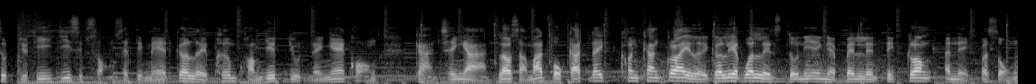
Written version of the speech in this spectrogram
สุดอยู่ที่ 22 เซนติเมตรก็เลยเพิ่มความยืดหยุ่นในแง่ของการใช้งาน เราสามารถโฟกัสได้ค่อนข้างใกล้เลย ก็เรียกว่าเลนส์ตัวนี้เองเนี่ยเป็นเลนส์ติดกล้องอเนกประสงค์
